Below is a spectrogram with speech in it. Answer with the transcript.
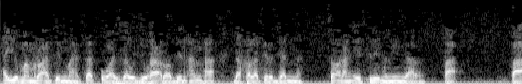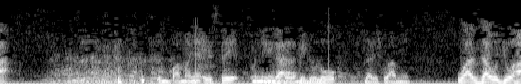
ayu mamra'atin matat wa zawjuha radin anha dakhalatil jannah. Seorang istri meninggal, Pak. Pak. Umpamanya istri meninggal lebih dulu dari suami. Wa zawjuha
